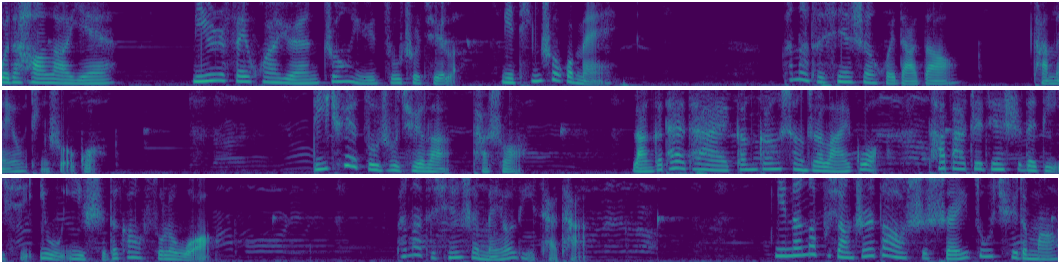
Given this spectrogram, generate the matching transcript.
我的好老爷，尼日菲花园终于租出去了，你听说过没？潘纳特先生回答道：“他没有听说过。”的确租出去了，他说：“朗格太太刚刚上这来过，她把这件事的底细一五一十的告诉了我。”潘纳特先生没有理睬他。你难道不想知道是谁租去的吗？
